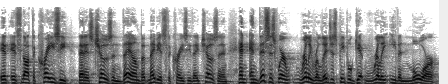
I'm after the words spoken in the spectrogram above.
it, it's not the crazy that has chosen them, but maybe it's the crazy they've chosen. And, and, and this is where really religious people get really even more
